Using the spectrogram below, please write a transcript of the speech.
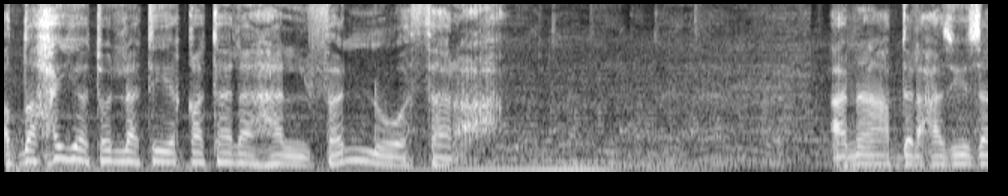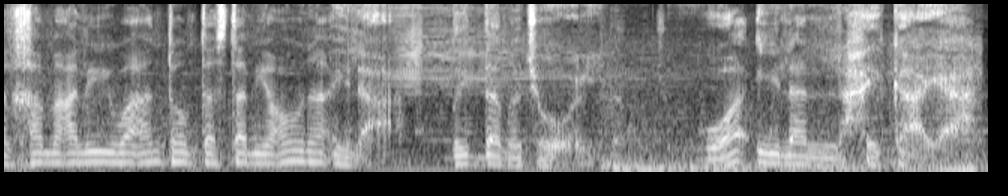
الضحية التي قتلها الفن والثراء أنا عبد العزيز الخمعلي وأنتم تستمعون إلى ضد مجهول وإلى الحكاية.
